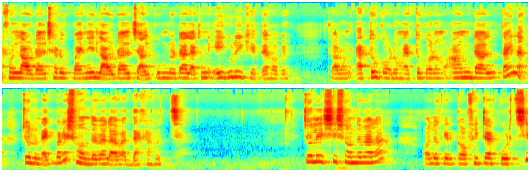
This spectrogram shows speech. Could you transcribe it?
এখন লাউ ডাল ছাড়া উপায় নেই, লাউ ডাল, চাল কুমড়ো ডাল, এখন এইগুলোই খেতে হবে, কারণ এত গরম এত গরম আম ডাল, তাই না? চলুন একবারে সন্ধেবেলা আবার দেখা হচ্ছে। চলে এসেছি সন্ধেবেলা, অলোকের কফিটা করছি,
